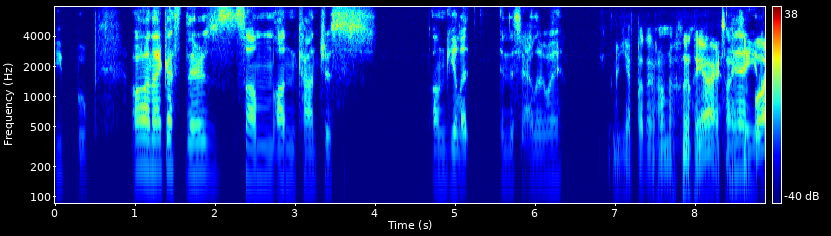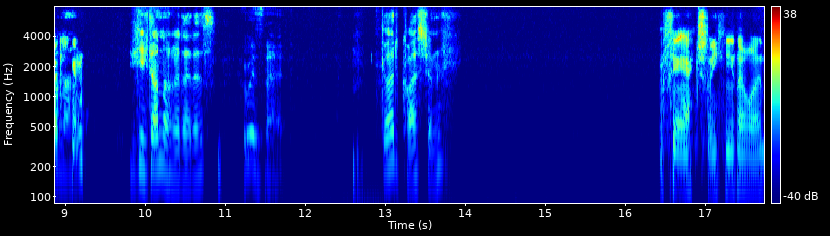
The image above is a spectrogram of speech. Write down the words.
Beep boop. Oh, and I guess there's some unconscious ungulate in this alleyway. Yeah, but I don't know who they are, so Yeah, I keep you don't know. You don't know who that is. Who is that? Good question. Actually, you know what?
